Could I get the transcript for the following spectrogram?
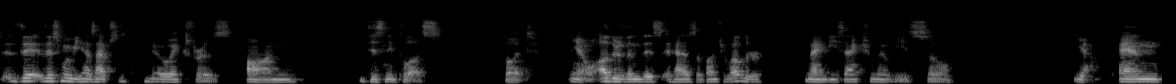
Th this movie has absolutely no extras on Disney Plus, but, you know, other than this, it has a bunch of other 90s action movies, so, yeah. And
